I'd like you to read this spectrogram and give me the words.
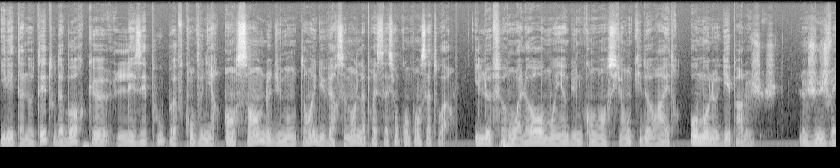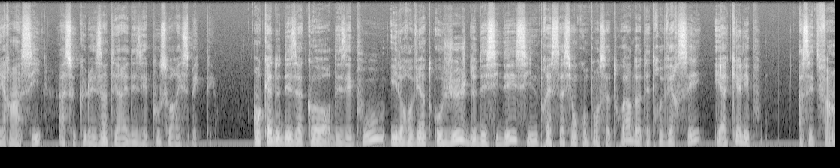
Il est à noter tout d'abord que les époux peuvent convenir ensemble du montant et du versement de la prestation compensatoire. Ils le feront alors au moyen d'une convention qui devra être homologuée par le juge. Le juge veillera ainsi à ce que les intérêts des époux soient respectés. En cas de désaccord des époux, il revient au juge de décider si une prestation compensatoire doit être versée et à quel époux. À cette fin,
